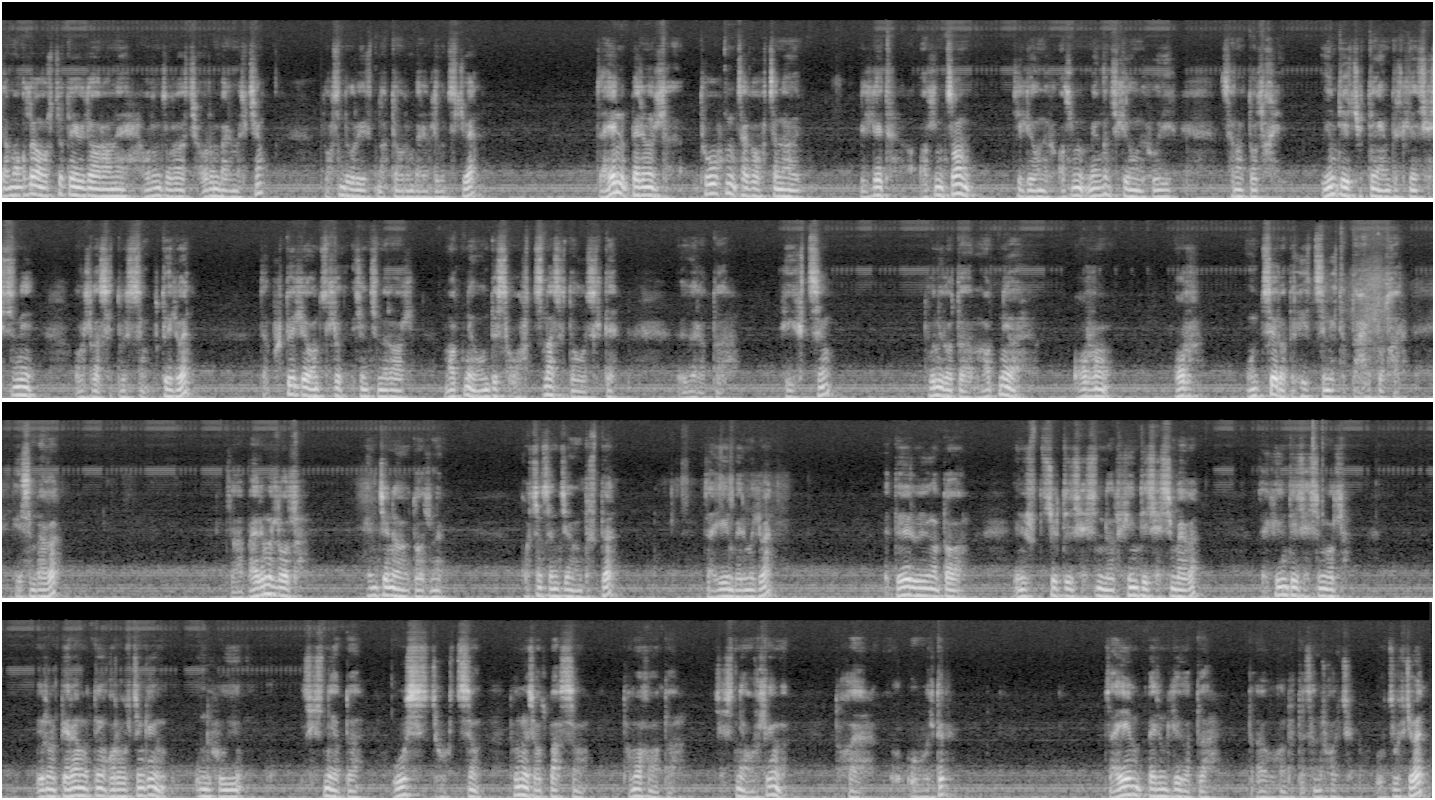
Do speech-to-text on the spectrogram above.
За Монголын уртчуудын эвлэг орооны уран зураач, уран баримлчин Усан дөөр эрд нотын уран баримлыг үзэж байна. За энэ баримл түүхэн цаг хугацааны үед билээд олон зуун жилийн өмнөх, олон мянган жилийн өмнөх үеийг санагдуулах энд ээжүүдийн амьдралын шашны урлагаас сэтгүүлсэн бүтээл байна. За бүтээлийн онцлог шин чанар бол модны үндэс уртснаас одоо үүсэлтэй эгээр одоо хийгдсэн Түүнийг одоо модны уран ур үндсээр одоо хийцсэн мэт одоо харагдуулахаар хийсэн байгаа. За баримл бол хэмжээний хувьд бол нэг 30 см өндөртэй. За ийм баримл байна. Дээр үеийн одоо энэ шивдийн шашин бол хиндийн шашин байгаа. За хиндийн шашин бол ер нь пирамидын гурвалжингийн өмнөх үеийн шашны одоо үүсч хөгжсөн түүнээс улбаасан томоохон одоо шашны урлагийн тухай өгүүлдэг. За ийм баримлыг одоо та бүхэнд одоо сонирхолж үзүүлж байна.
